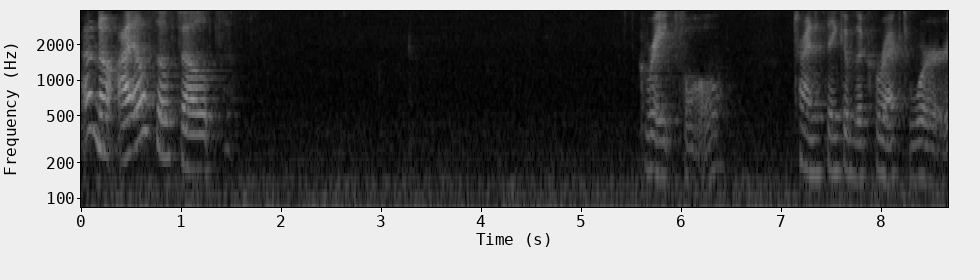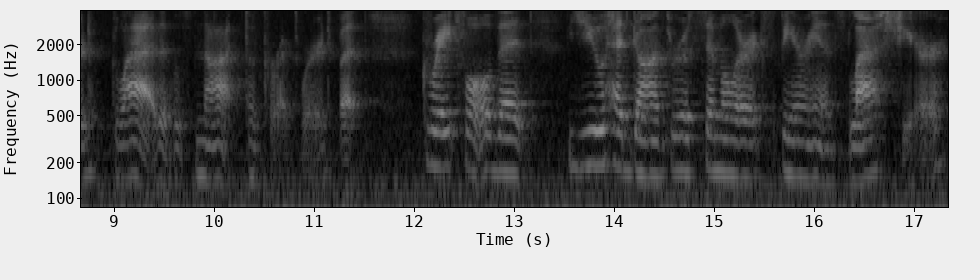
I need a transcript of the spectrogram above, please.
I don't know. I also felt grateful. Trying to think of the correct word. Glad it was not the correct word, but grateful that you had gone through a similar experience last year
